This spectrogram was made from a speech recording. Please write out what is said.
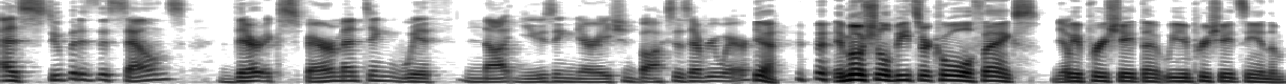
as stupid as this sounds, they're experimenting with not using narration boxes everywhere. Yeah. Emotional beats are cool. Thanks. Yep. We appreciate that. We appreciate seeing them.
